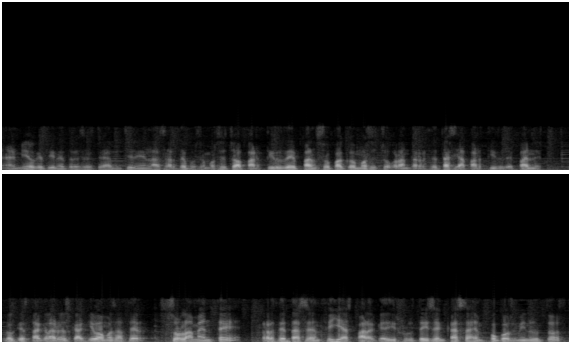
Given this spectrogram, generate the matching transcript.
en el mío que tiene tres estrellas Michelin en la Sarte, pues hemos hecho a partir de pan sopaco, hemos hecho grandes recetas y a partir de panes. Lo que está claro es que aquí vamos a hacer solamente recetas sencillas para que disfrutéis en casa en pocos minutos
